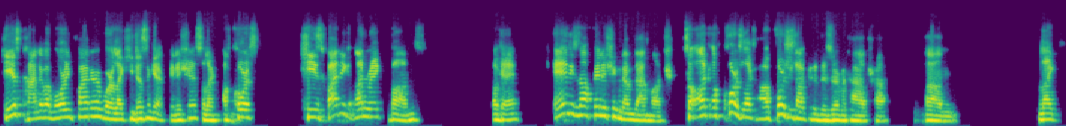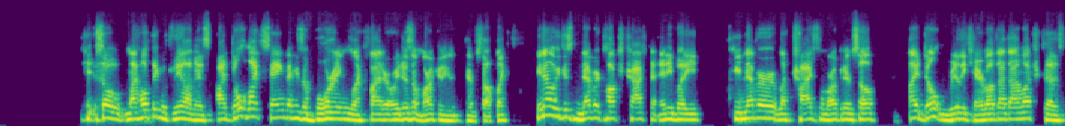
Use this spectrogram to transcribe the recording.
he is kind of a boring fighter where like he doesn't get finishes. So like of course he's fighting unranked bums, okay, and he's not finishing them that much. So like of course, like of course he's not going to deserve a title shot. Um, like, he, so my whole thing with Leon is I don't like saying that he's a boring like fighter or he doesn't market himself. Like you know, he just never talks trash to anybody. He never like tries to market himself. I don't really care about that that much because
